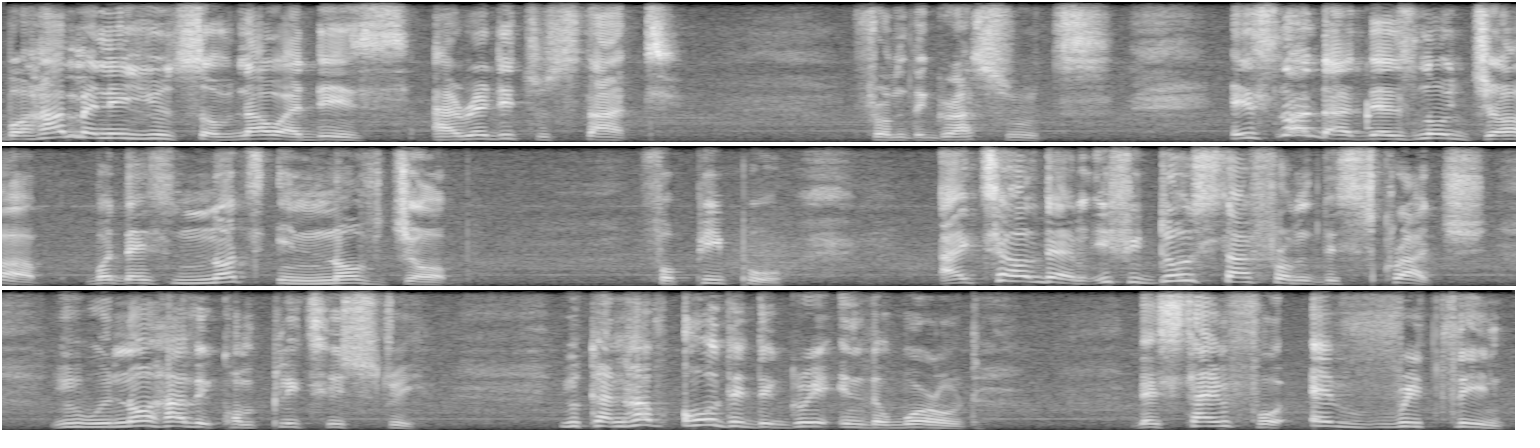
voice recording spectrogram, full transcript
But how many youths of nowadays are ready to start from the grassroots? It's not that there's no job but there's not enough job for people. I tell them if you don't start from the scratch you will not have a complete history you can have all the degree in the world. There's time for everything.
